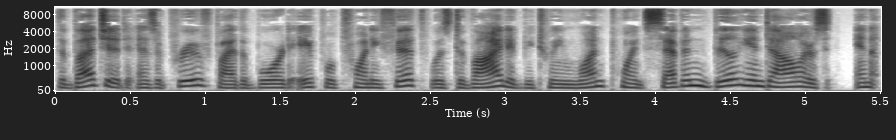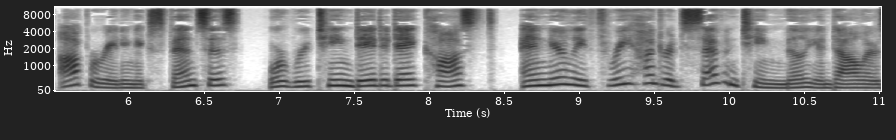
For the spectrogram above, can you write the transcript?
The budget, as approved by the board April 25, was divided between $1.7 billion in operating expenses, or routine day to day costs, and nearly $317 million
